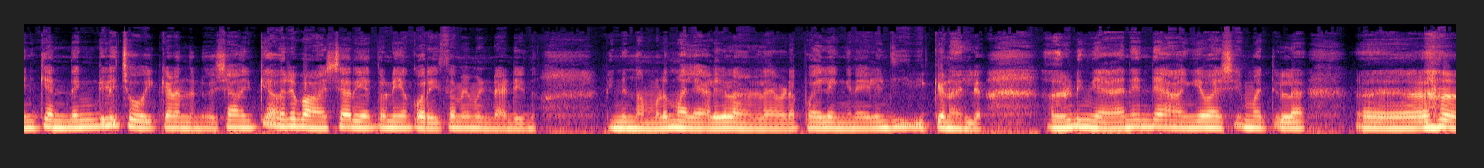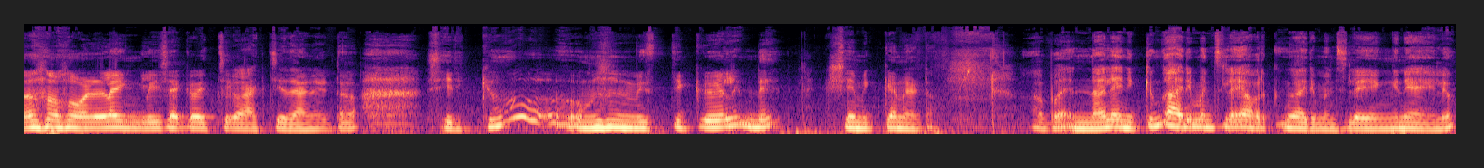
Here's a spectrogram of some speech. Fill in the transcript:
എനിക്ക് എന്തെങ്കിലും ചോദിക്കണം എന്നുണ്ട് പക്ഷെ അവർക്ക് അവരുടെ ഭാഷ അറിയാത്തതുകൊണ്ട് ഞാൻ കുറേ സമയം മിണ്ടാണ്ടിരുന്നു. പിന്നെ നമ്മൾ മലയാളികളാണല്ലോ. എവിടെ പോയാലും എങ്ങനെയായാലും ജീവിക്കണമല്ലോ. അതുകൊണ്ട് ഞാൻ എന്റെ ആംഗ്യ ഭാഷയും മറ്റുള്ള ഉള്ള ഇംഗ്ലീഷൊക്കെ വെച്ച് കാച്ചിയതാണ് കേട്ടോ. ശരിക്കും മിസ്റ്റേക്കുകളുണ്ട്. ക്ഷമിക്കണം കേട്ടോ. അപ്പോൾ എന്നാൽ എനിക്കും കാര്യം മനസ്സിലായി അവർക്കും കാര്യം മനസ്സിലായി എങ്ങനെയായാലും.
